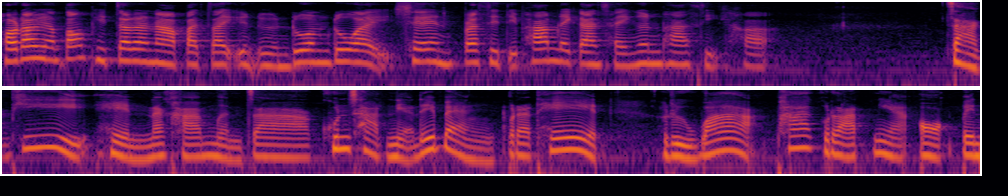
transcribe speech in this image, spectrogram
เพเพราะเรายังต้องพิจารณาปัจจัยอื่น ๆ ร่วมด้วย เช่น ประสิทธิภาพในการใช้เงินภาษีค่ะ จากที่เห็นนะคะเหมือนจะคุณฉัดเนี่ยได้แบ่งประเทศ หรือว่าภาครัฐเนี่ยออกเป็น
